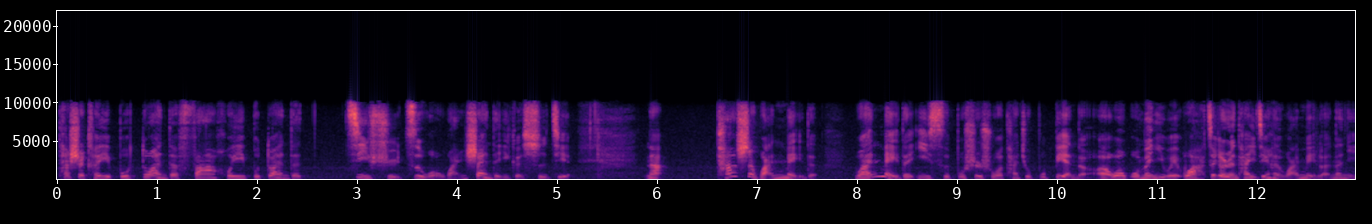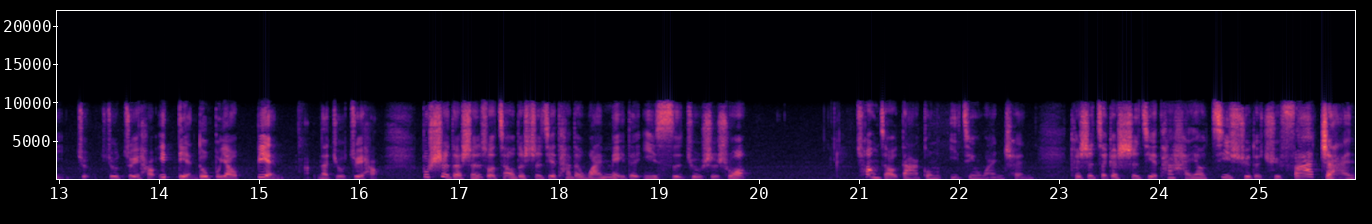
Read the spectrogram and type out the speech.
它是可以不断的发挥，不断的继续自我完善的一个世界，那它是完美的。完美的意思不是说它就不变的啊，我我们以为哇，这个人他已经很完美了，那你就就最好一点都不要变啊，那就最好。不是的，神所造的世界，它的完美的意思就是说，创造大功已经完成，可是这个世界它还要继续的去发展，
